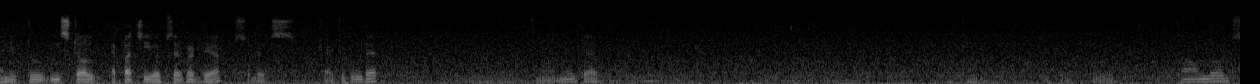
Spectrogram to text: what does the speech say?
I need to install Apache web server there. So let's try to do that. New tab okay. Downloads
